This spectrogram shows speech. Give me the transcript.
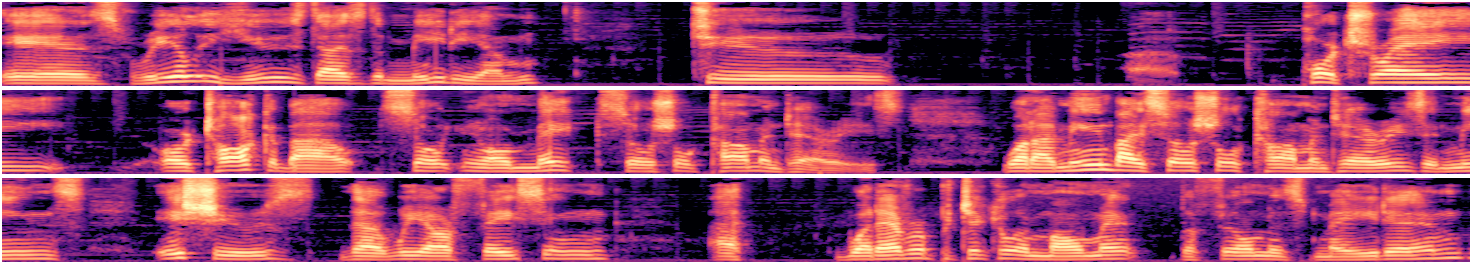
is really used as the medium to uh, portray or talk about so you know make social commentaries. What i mean by social commentaries it means issues that we are facing at whatever particular moment the film is made in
